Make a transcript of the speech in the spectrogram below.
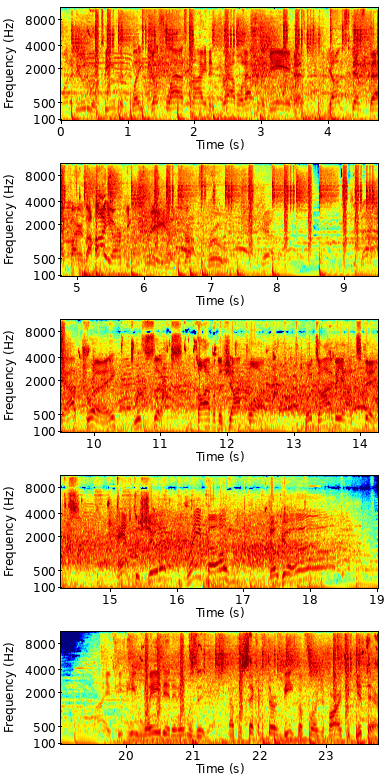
want to do to a team that played just last night and traveled after the game as Young steps back, fires a high arcing three, and then drops through. Back out. Trae with six. Five on the shot clock. Puts Ivey on skates. Has to shoot it. Rainbow. No good. He, he waited, and it was a, about the second, third beat before Jabari could get there.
